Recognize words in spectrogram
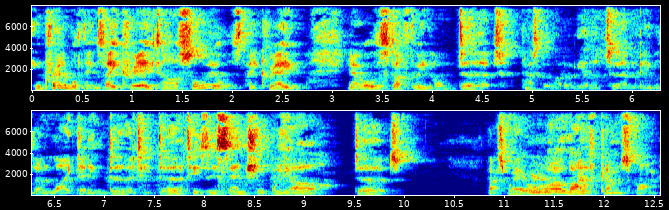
incredible things. They create our soils. They create, you know, all the stuff that we oh dirt. That's the, the other term. People don't like getting dirty. Dirt is essential. We are dirt. That's where all our life comes from.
